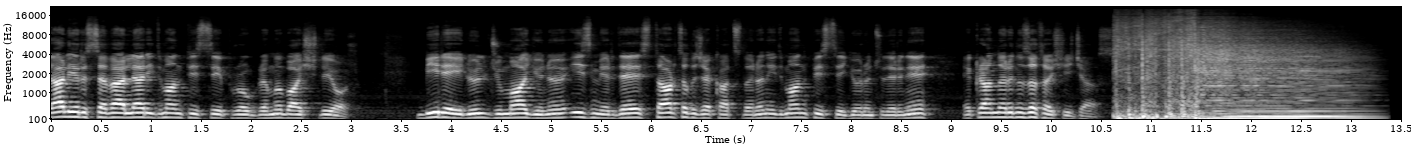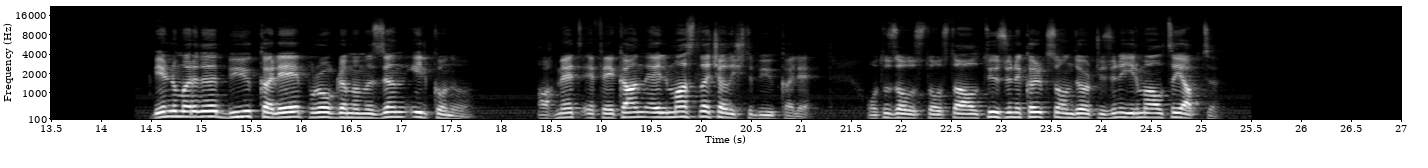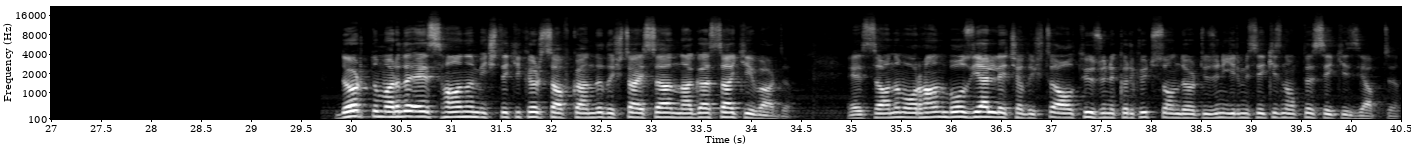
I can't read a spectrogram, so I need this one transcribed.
Değerli yarışseverler İdman Pisti programı başlıyor. 1 Eylül Cuma günü İzmir'de start alacak atların idman pisti görüntülerini ekranlarınıza taşıyacağız. Bir numaralı Büyükkale programımızın ilk konuğu. Ahmet Efekan Elmas'la çalıştı Büyükkale. 30 Ağustos'ta 600'ünü 40 son 400'ünü 26 yaptı. 4 numaralı Es Hanım içteki kır safkandı dıştaysa Nagasaki vardı. Es Hanım Orhan Bozyer'le çalıştı 600'ünü 43 son 400'ünü 28.8 yaptı.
